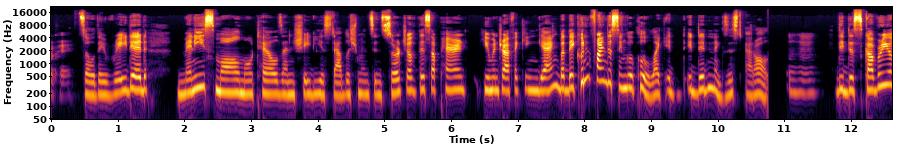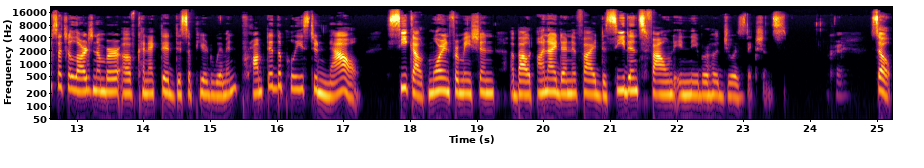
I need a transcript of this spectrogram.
Okay. So they raided many small motels and shady establishments in search of this apparent human trafficking gang, but they couldn't find a single clue. Like it, it didn't exist at all. Mm-hmm. The discovery of such a large number of connected disappeared women prompted the police to now seek out more information about unidentified decedents found in neighborhood jurisdictions. Okay. So,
